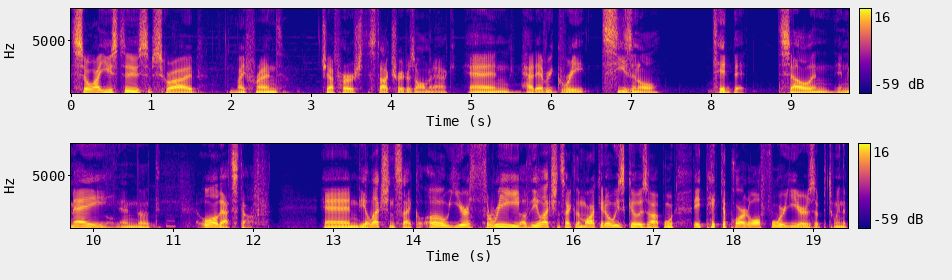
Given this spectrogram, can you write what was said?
So I used to subscribe, my friend Jeff Hirsch, the Stock Traders Almanac, and had every great seasonal tidbit. Sell in, in May and the, all that stuff. And the election cycle, oh, year three of the election cycle, the market always goes up. They picked apart all four years of between the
